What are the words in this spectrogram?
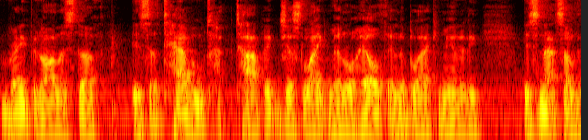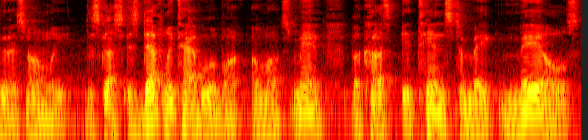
rape and all this stuff is a taboo topic, just like mental health in the black community. It's not something that's normally discussed. It's definitely taboo amongst men because it tends to make males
